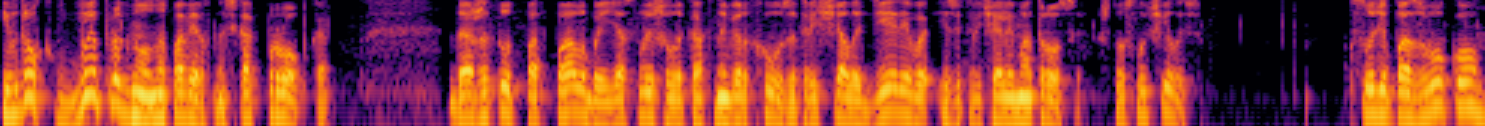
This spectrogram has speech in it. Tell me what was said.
и вдруг выпрыгнул на поверхность, как пробка. Даже тут, под палубой, я слышала, как наверху затрещало дерево и закричали матросы. Что случилось? Судя по звуку,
